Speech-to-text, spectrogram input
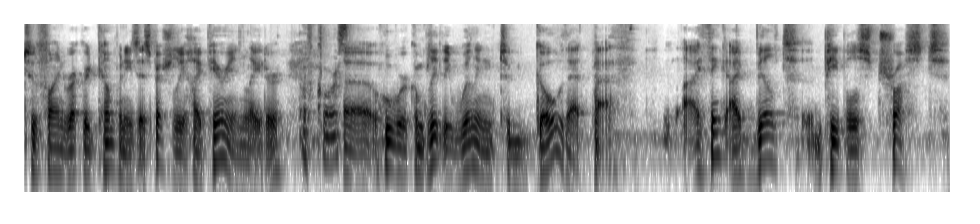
to find record companies, especially Hyperion later, Of course. uh, who were completely willing to go that path. I think I built people's trust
